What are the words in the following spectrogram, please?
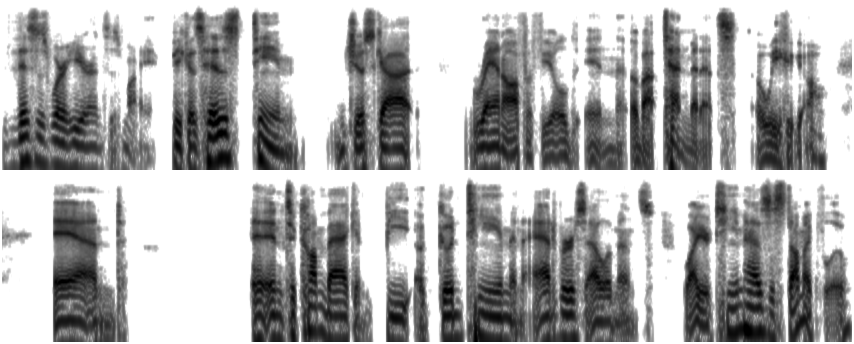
this is where he earns his money because his team just got ran off a field in about 10 minutes a week ago. And and to come back and beat a good team in adverse elements while your team has a stomach flu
